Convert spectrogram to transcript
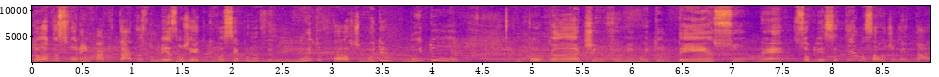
Todas foram impactadas do mesmo jeito que você por um filme muito forte, muito, muito empolgante, um filme muito denso, né, sobre esse tema saúde mental.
